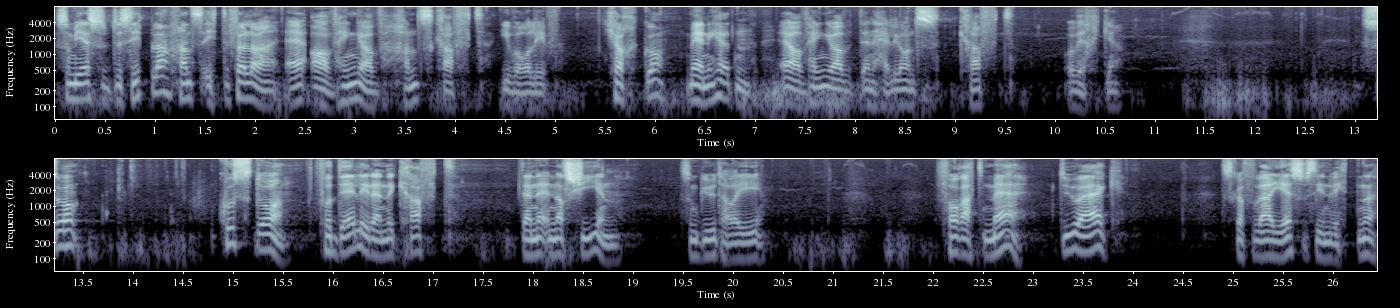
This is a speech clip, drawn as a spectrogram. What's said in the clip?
som Jesu disipler, hans etterfølgere, er avhengig av hans kraft i våre liv. Kirka, menigheten, er avhengig av Den hellige ånds kraft og virke. Så hvordan da fordeler jeg denne kraft, denne energien, som Gud har i, for at vi, du og jeg, skal få være Jesus sine vitner,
